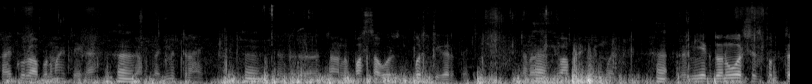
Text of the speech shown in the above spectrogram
काय करू आपण माहिती आहे का? हां. आपला एक मित्र आहे. तर चांगला पाच सहा वर्ष भरती करतोय. त्याला हां. हां. तर मी एक दोन वर्षच फक्त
